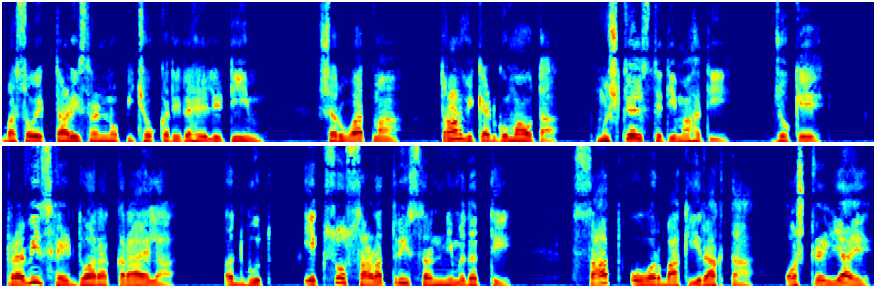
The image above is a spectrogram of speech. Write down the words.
બસો એકતાળીસ રનનો પીછો કરી રહેલી ટીમ શરૂઆતમાં ત્રણ વિકેટ ગુમાવતા મુશ્કેલ સ્થિતિમાં હતી. જો કે ટ્રેવિસ હેડ દ્વારા કરાયેલા અદ્ભુત એકસો સાડત્રીસ રનની મદદથી સાત ઓવર બાકી રાખતા ઓસ્ટ્રેલિયાએ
